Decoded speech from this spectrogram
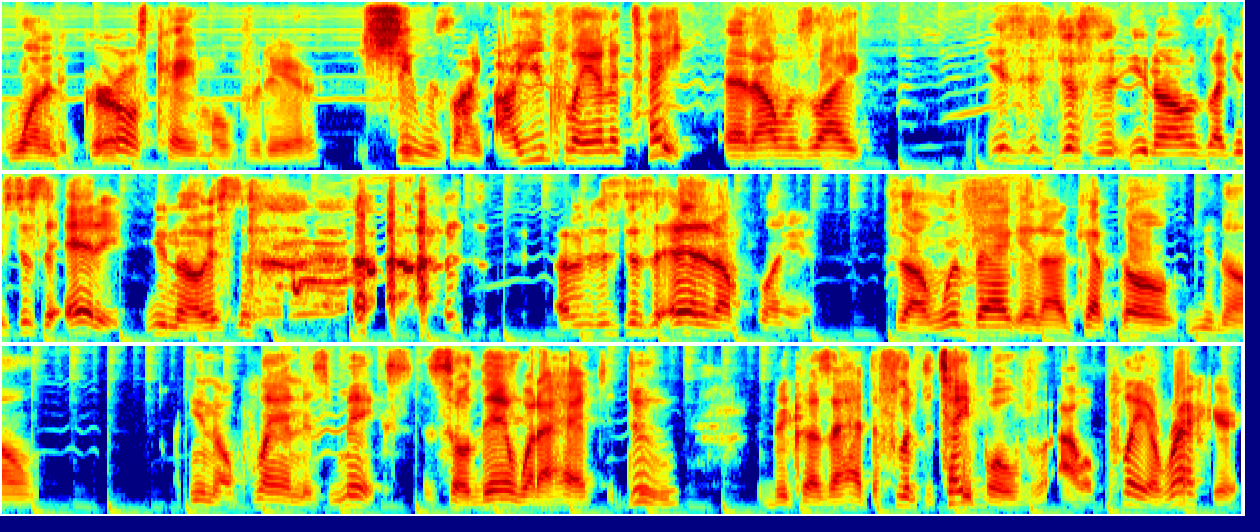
one of the girls came over there. She was like, "Are you playing a tape?" And I was like, it's, it's just a, you know I was like it's just an edit you know it's it's just an edit I'm playing so I went back and I kept on you know you know playing this mix so then what I had to do because I had to flip the tape over I would play a record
